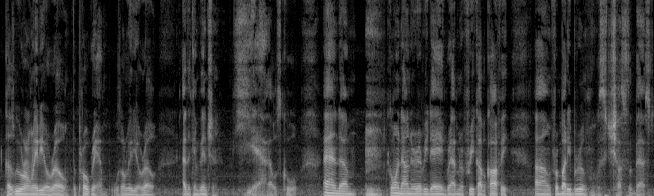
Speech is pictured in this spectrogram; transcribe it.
because we were on Radio Row. The program was on Radio Row at the convention. Yeah, that was cool. And um, going down there every day and grabbing a free cup of coffee um, from Buddy Brew was just the best.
